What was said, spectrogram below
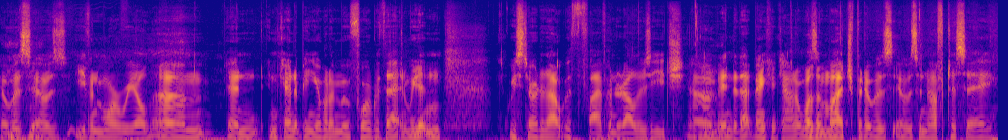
it was Mhm. it was even more real. Um, and and kind of being able to move forward with that. And we didn't. We started out with five hundred dollars each um, Yeah. into that bank account. It wasn't much, but it was it was enough to say,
